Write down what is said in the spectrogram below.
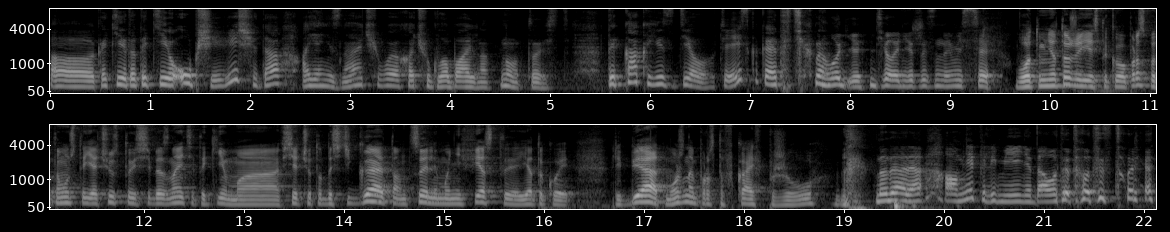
э, какие-то такие общие вещи, да, а я не знаю, чего я хочу глобально. Ну, то есть ты как ее сделал? У тебя есть какая-то технология делания жизненной миссии? Вот у меня тоже есть такой вопрос, потому что я чувствую себя, знаете, таким, а, все что-то достигают, там цели, манифесты. Я такой, ребят, можно я просто в кайф поживу? Ну да, да. А у меня пельмени, да, вот эта вот история.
